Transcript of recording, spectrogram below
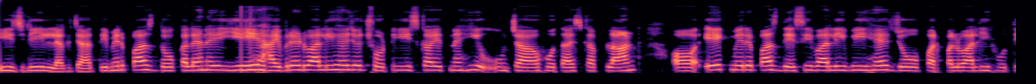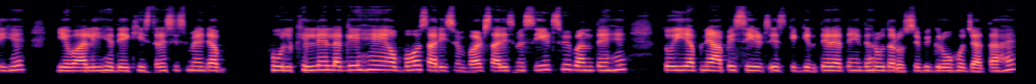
ईजिली लग जाती है। मेरे पास दो कलर है ये हाइब्रिड वाली है जो छोटी इसका इतना ही ऊँचा होता है इसका प्लांट और एक मेरे पास देसी वाली भी है जो पर्पल वाली होती है ये वाली है देखिए इस तरह से इसमें जब फूल खिलने लगे हैं और बहुत सारी इसमें बर्ड सारी इसमें सीड्स भी बनते हैं। तो ये अपने आप ही सीड्स इसके गिरते रहते हैं, इधर उधर उससे भी ग्रो हो जाता है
